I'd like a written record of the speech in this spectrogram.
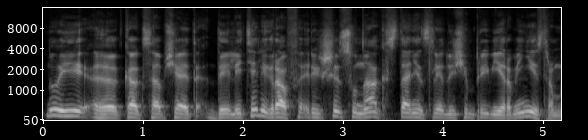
Ну и, э, как сообщает Daily Telegraph, Риши Сунак станет следующим премьер-министром.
